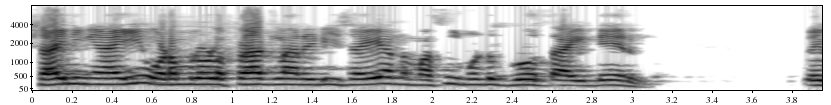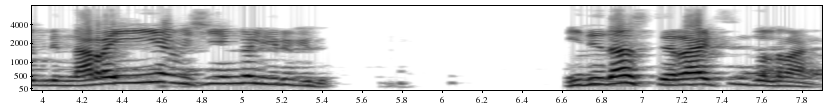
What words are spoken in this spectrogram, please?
ஷைனிங் ஆகி உடம்புல உள்ள ஃபேட்லாம் ரெடியூஸ் ஆகி அந்த மசில் மட்டும் க்ரோத் ஆகிட்டே இருக்கும். இப்படி நிறைய விஷயங்கள் இருக்குது. இதுதான் ஸ்டெராய்ட்ஸ்ன்னு சொல்றாங்க.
